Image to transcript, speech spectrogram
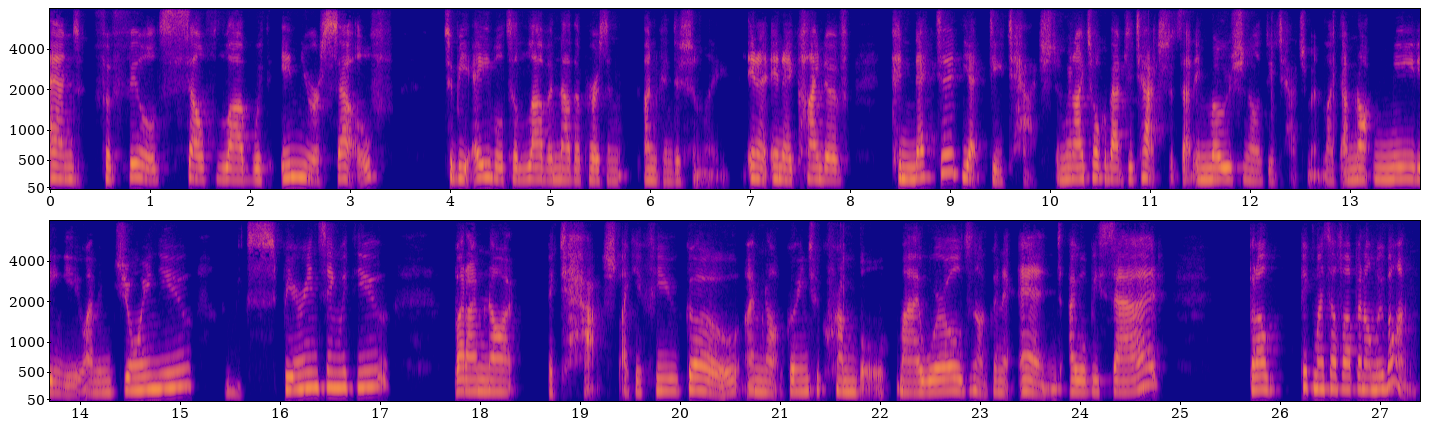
and fulfilled self love within yourself to be able to love another person unconditionally in a, in a kind of connected yet detached. And when I talk about detached, it's that emotional detachment. Like I'm not needing you, I'm enjoying you, I'm experiencing with you, but I'm not attached. Like if you go, I'm not going to crumble. My world's not going to end. I will be sad, but I'll pick myself up and I'll move on.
